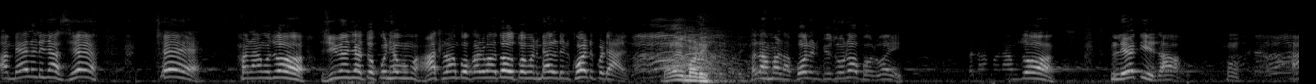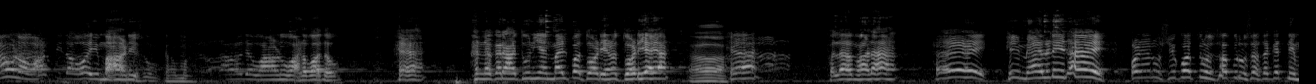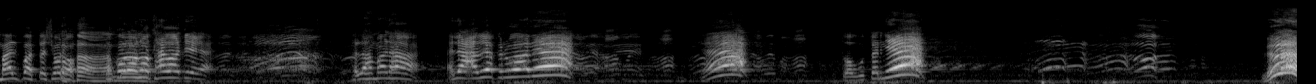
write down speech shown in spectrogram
આ મેલડી ના છે છે. અને આમ જો જીવન જાય તો કોને હું હાથ લાંબો કરવા દઉં તો મને મેલડી ખોટ પડે મળે મળી ભલામણ બોલે બીજું ન બોલ હોય ભલામણ આમ જો લેતી જાવ આવડો વાળતી જાવ હોય માણી જો વાણું વાળવા દઉં. હે? નકર આ દુનિયા માઇલ પર તોડી દોડી આયા. હે? ભલા માણા હે હી મેલડી નહીં પણ એનું શિકોત્રું સબરું છે જગતની માલ પર ટશોરો ટકોરો નો થાવા દે? ભલા માણા એટલે આવે કે નો આવે? હે? તો ઉતર ને હે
